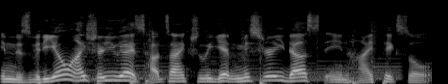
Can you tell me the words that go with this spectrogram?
In this video, I show you guys how to actually get Mystery Dust in Hypixel.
